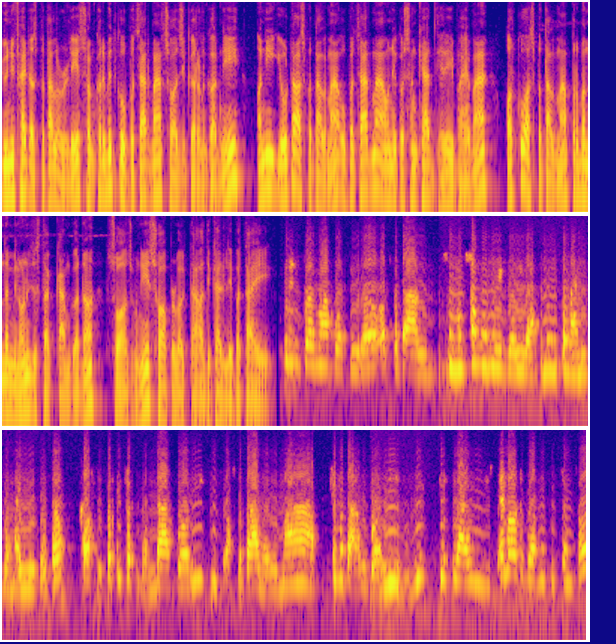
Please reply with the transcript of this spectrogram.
युनिफाइड अस्पतालहरूले संक्रमितको उपचारमा सहजीकरण गर्ने अनि एउटा अस्पतालमा उपचारमा आउनेको संख्या धेरै भएमा अर्को अस्पतालमा प्रबन्ध मिलाउने जस्ता काम गर्न सहज हुने सहप्रवक्ता अधिकारीले बताए। सेन्टरमा बसेर अस्पतालसँग समन्वय गरिराख्ने प्रणाली बनाइएको छ। अस्सी प्रतिशत भन्दा बढी अस्पतालहरूमा क्षमताहरू भरि त्यसलाई एलर्ट गर्ने सिस्टम छ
